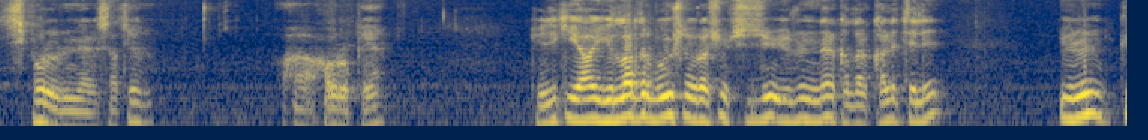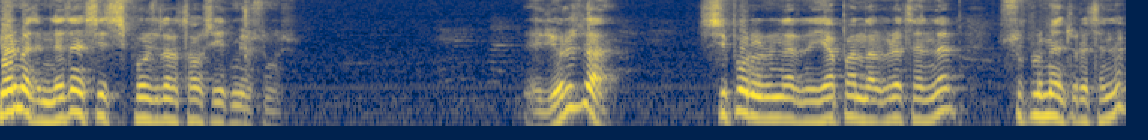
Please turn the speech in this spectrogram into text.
Spor ürünleri satıyor. Avrupa'ya. Dedi ki ya yıllardır bu işle uğraşıyorum. Sizin ürün ne kadar kaliteli ürün görmedim. Neden siz sporculara tavsiye etmiyorsunuz? Ediyoruz da spor ürünlerini yapanlar, üretenler, suplement üretenler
